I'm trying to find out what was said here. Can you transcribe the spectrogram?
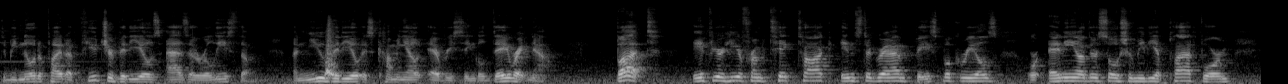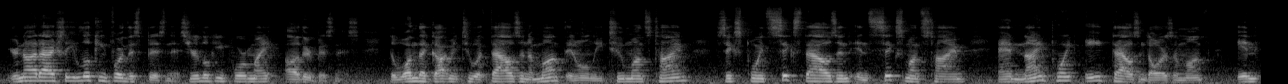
to be notified of future videos as I release them. A new video is coming out every single day right now. But if you're here from TikTok, Instagram, Facebook Reels, or any other social media platform, you're not actually looking for this business. You're looking for my other business. The one that got me to a thousand a month in only two months time, 6.6 thousand in six months time, and 9.8 thousand dollars a month in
